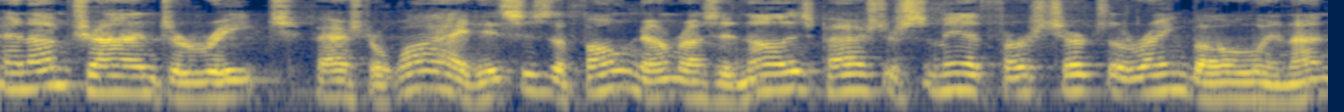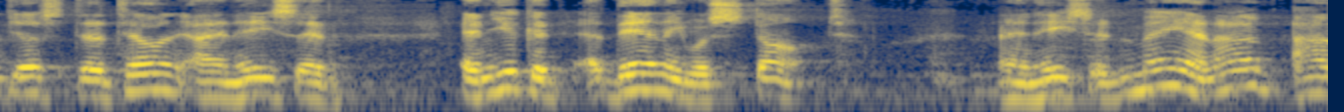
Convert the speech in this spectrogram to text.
"Man, I'm trying to reach Pastor White. This is the phone number." I said, "No, this is Pastor Smith, First Church of the Rainbow." And I'm just uh, telling. And he said, "And you could." Then he was stumped and he said, "Man, I, I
